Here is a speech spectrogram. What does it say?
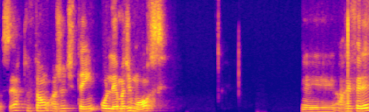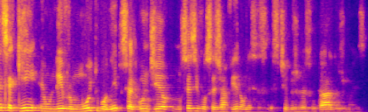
Tá certo? Então, a gente tem o lema de Morse. É, a referência aqui é um livro muito bonito. Se algum dia, não sei se vocês já viram esses, esse tipo de resultados, mas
